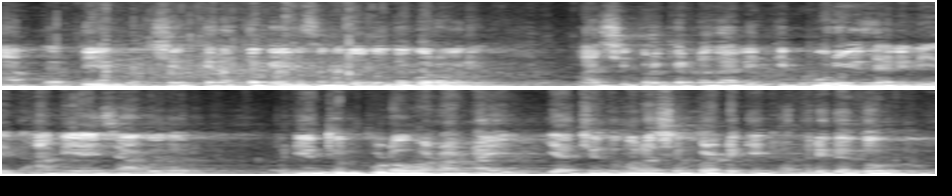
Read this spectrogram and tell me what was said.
आप- ते शेतकऱ्यांचा गैरसमज होतो ते बरोबर आहे. अशी प्रकरणं झाली ती पूर्वी झालेली आहेत. आम्ही यायच्या अगोदर. पण इथून पुढं होणार नाही याची तुम्हाला शंभर टक्के खात्री देतो.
